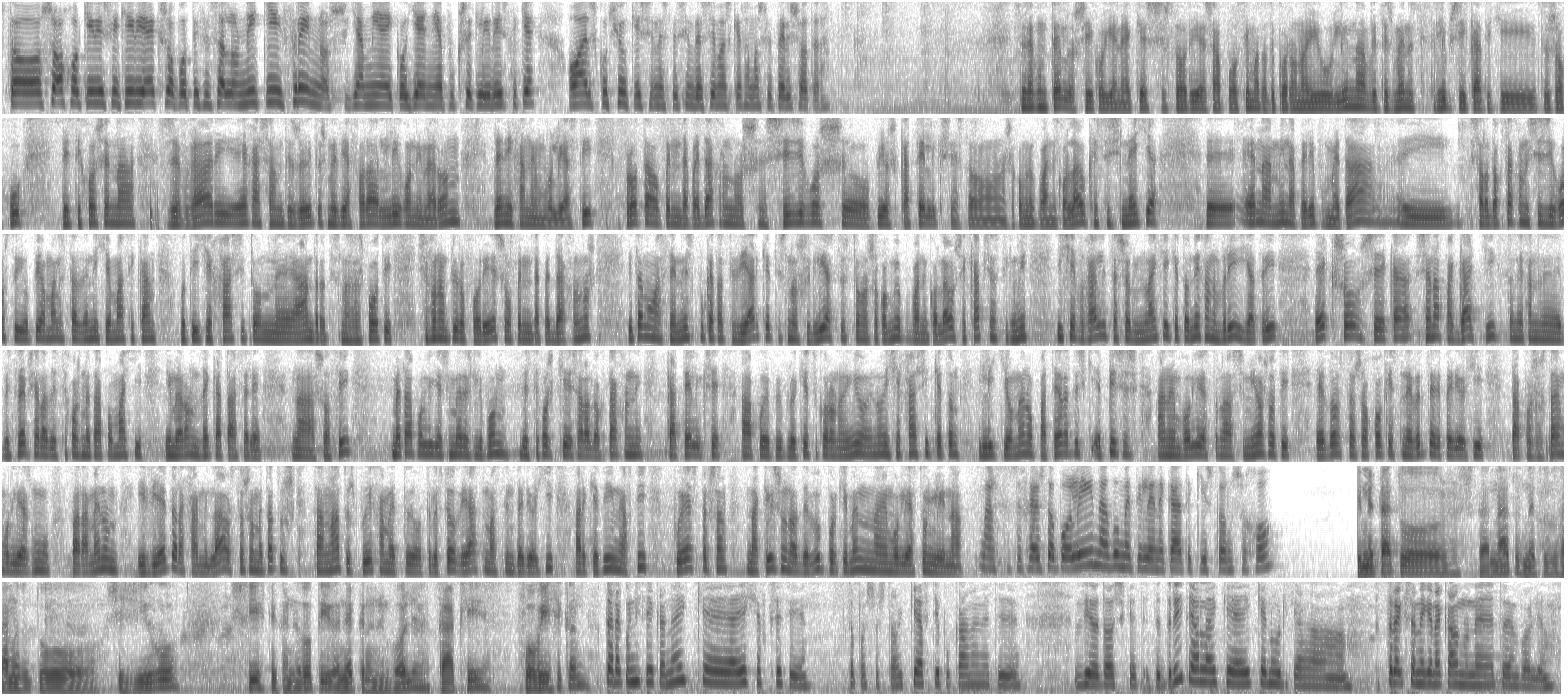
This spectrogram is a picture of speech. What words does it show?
Στο Σόχο, κυρίες και κύριοι, έξω από τη Θεσσαλονίκη, θρήνος για μια οικογένεια που ξεκληρίστηκε. Ο Άρης Κουτσιούκης είναι στη σύνδεσή μας και θα μας πει περισσότερα. Δεν έχουν τέλος οι οικογενειακές ιστορίες από θύματα του κορονοϊού Λίνα, βυθισμένοι στη θλίψη οι κάτοικοι του Σοχού. Δυστυχώς ένα ζευγάρι έχασαν τη ζωή τους με διαφορά λίγων ημερών, δεν είχαν εμβολιαστεί. Πρώτα ο 55χρονο σύζυγος, ο οποίος κατέληξε στο νοσοκομείο Παπα-Νικολάου και στη συνέχεια, ε, ένα μήνα περίπου μετά, η 48χρονη σύζυγός του, η οποία μάλιστα δεν είχε μάθει καν ότι είχε χάσει τον ε, άντρα της. Να σας πω ότι σύμφωνα με πληροφορίες, ο 55χρονο ήταν ο ασθενής που κατά τη διάρκεια της νοσηλείας του στο νοσοκομείο νοσοκομείο Παπα-Νικολάου σε κάποια στιγμή είχε βγάλει τα σωληνάκια και τον είχαν βρει οι γιατροί έξω σε, σε ένα παγκάκι. Τον είχαν επιστρέψει, αλλά δυστυχώς μετά από μάχη ημερών δεν κατάφερε να σωθεί. Μετά από λίγες ημέρες, λοιπόν, δυστυχώς και η 48χρονη κατέληξε από επιπλοκές του κορονοϊού, ενώ είχε χάσει και τον ηλικιωμένο πατέρα της, επίσης ανεμβολία. Στο να σημειώσω ότι εδώ στο Σοχό και στην ευρύτερη περιοχή τα ποσοστά εμβολιασμού παραμένουν ιδιαίτερα χαμηλά. Ωστόσο, μετά τους θανάτους που είχαμε το τελευταίο διάστημα στην περιοχή, αρκετοί είναι αυτοί που έσπευσαν να κλείσουν ραντεβού προκειμένου να εμβολιαστούν λίνα. Μάλιστα, σα ευχαριστώ πολύ. Να δούμε τι λένε κάτοικοι στον Σοχό. Μετά το θανάτο, μετά το θάνατο του συζύγου, σφίχτηκαν εδώ, πήγαν, έκαναν εμβόλια, κάποιοι φοβήθηκαν. Ταρακουνηθήκανε και έχει αυξηθεί το ποσοστό. Και αυτοί που κάνανε τη δύο δόσεις και την τρίτη, αλλά και καινούργια τρέξανε για να κάνουν το εμβόλιο.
